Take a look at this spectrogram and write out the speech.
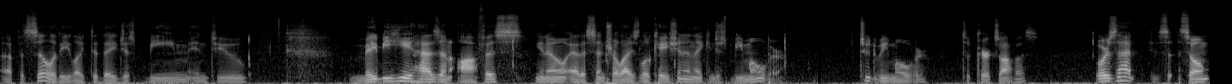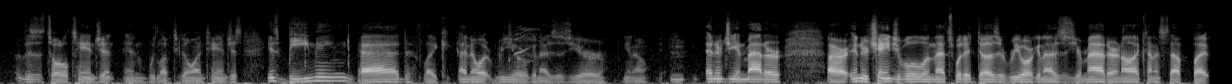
a facility? Like, did they just beam into? Maybe he has an office, you know, at a centralized location, and they can just beam over, to to beam over to Kirk's office. Or is that so? This is a total tangent, and we love to go on tangents. Is beaming bad? Like I know it reorganizes your, you know, energy and matter are interchangeable, and that's what it does. It reorganizes your matter and all that kind of stuff. But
